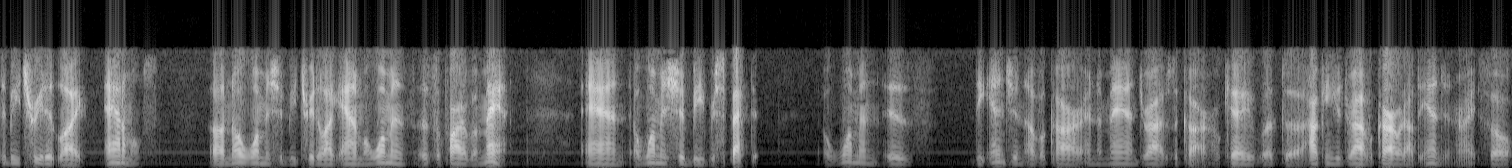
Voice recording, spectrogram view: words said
to be treated like animals. Uh, no woman should be treated like animal. A woman is, is a part of a man and a woman should be respected. A woman is the engine of a car, and the man drives the car. Okay, but uh, how can you drive a car without the engine, right? So,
